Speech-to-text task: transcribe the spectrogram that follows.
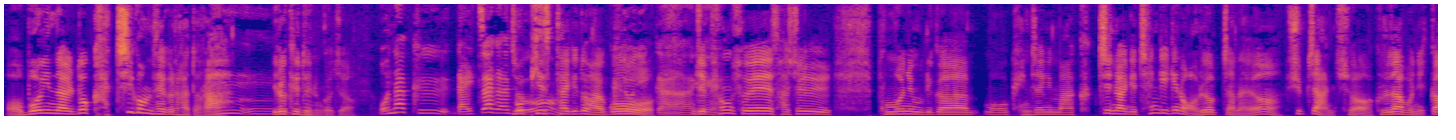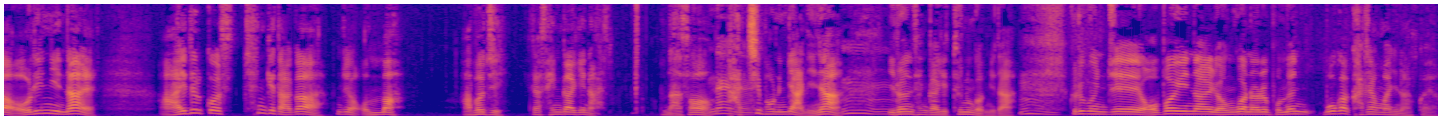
어버이날도 같이 검색을 하더라. 음, 음. 이렇게 되는 거죠. 워낙 그 날짜가 뭐 비슷하기도 하고 그러니까, 이제 예. 평소에 사실 부모님 우리가 뭐 굉장히 막 극진하게 챙기기는 어렵잖아요. 쉽지 않죠. 그러다 보니까 어린이날 아이들 걸 챙기다가 이제 엄마, 아버지가 생각이 나 나서 네네. 같이 보는 게 아니냐 음, 음. 이런 생각이 드는 겁니다. 음. 그리고 이제 어버이날 연관어를 보면 뭐가 가장 많이 나올까요?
